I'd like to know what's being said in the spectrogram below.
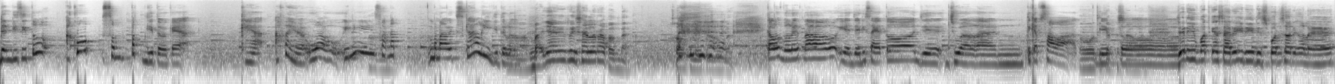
Dan di situ aku sempet gitu kayak kayak apa ya? Wow, ini sangat menarik sekali gitu loh. Nah, mbaknya ini reseller apa mbak? Kalau boleh tahu ya jadi saya tuh jualan tiket pesawat Oh tiket gitu. pesawat. Jadi podcast hari ini disponsori oleh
